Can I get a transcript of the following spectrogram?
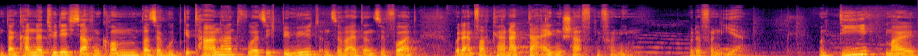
Und dann kann natürlich Sachen kommen, was er gut getan hat, wo er sich bemüht und so weiter und so fort. Oder einfach Charaktereigenschaften von ihm oder von ihr. Und die mal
